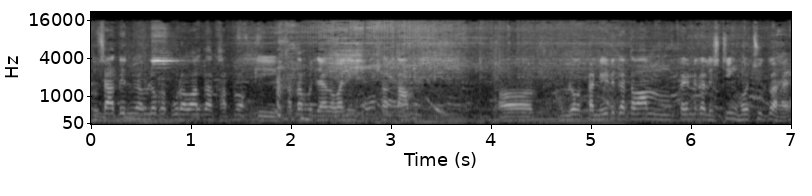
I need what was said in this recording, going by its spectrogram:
दो चार दिन में हम लोग का पूरा वाल का खत्म ख़त्म हो जाएगा वालिंग का काम। और हम लोग का कैंडिडेट का तमाम कैंडिडेट का लिस्टिंग हो चुका है।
